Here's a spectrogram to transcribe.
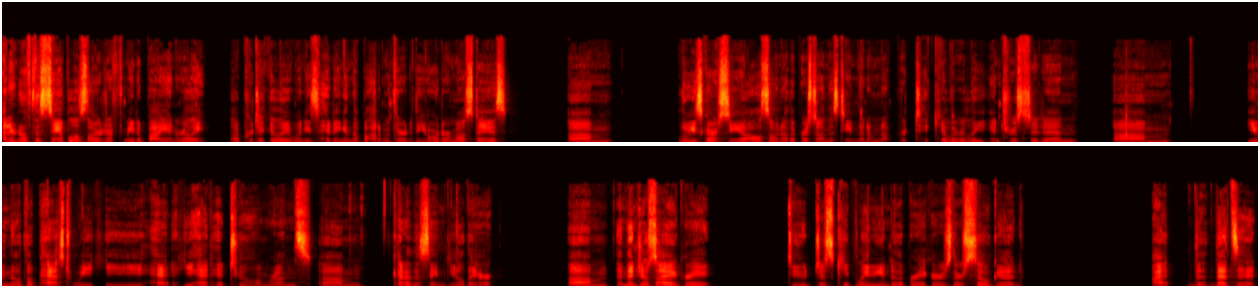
I don't know if the sample is large enough for me to buy in really, uh, particularly when he's hitting in the bottom third of the order most days. Um, Luis Garcia, also another person on this team that I'm not particularly interested in. Um, even though the past week he had he had hit two home runs. Um, kind of the same deal there. Um, and then Josiah Gray, dude, just keep leaning into the breakers. They're so good. I th- that's it.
